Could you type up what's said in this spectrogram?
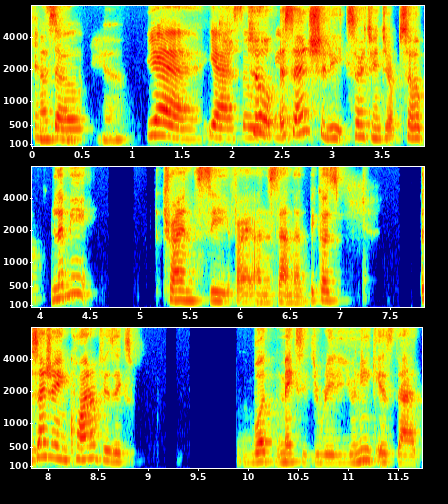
And so yeah. Yeah yeah so, so essentially sorry to interrupt. So let me try and see if I understand that because essentially in quantum physics, what makes it really unique is that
